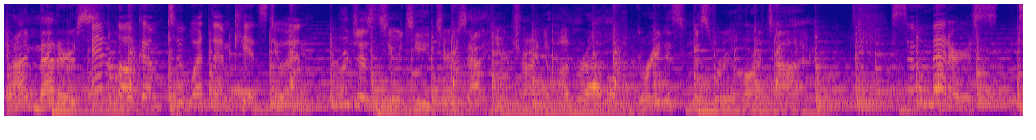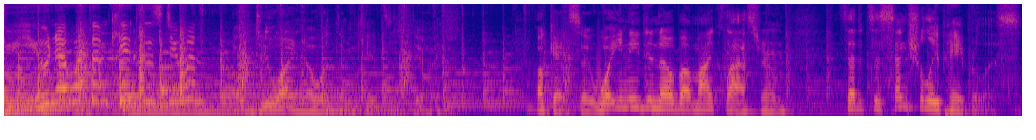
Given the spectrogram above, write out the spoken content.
And I'm Meaders. and welcome to What Them Kids Doing. We're just two teachers out here trying to unravel the greatest mystery of our time. So, Meaders, do you know what them kids is doing? Oh, do I know what them kids is doing? Okay, so what you need to know about my classroom is that it's essentially paperless.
